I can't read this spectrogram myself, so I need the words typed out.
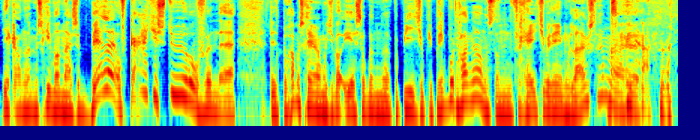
Je kan er misschien wel naar ze bellen of kaartjes sturen. Of een, eh, dit programmaschema moet je wel eerst op een eh, papiertje op je prikbord hangen. Anders dan vergeet je wanneer je moet luisteren. Maar eh,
